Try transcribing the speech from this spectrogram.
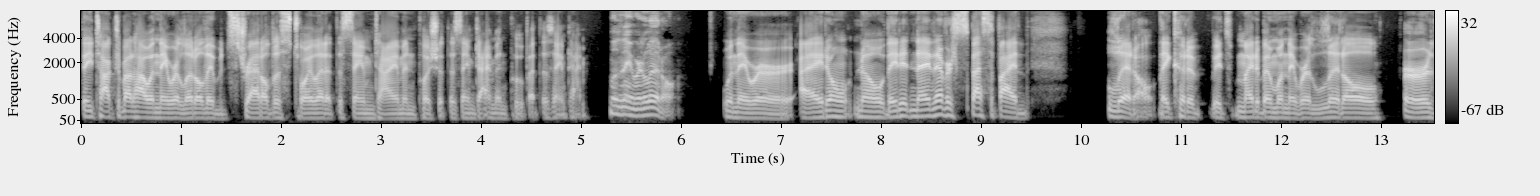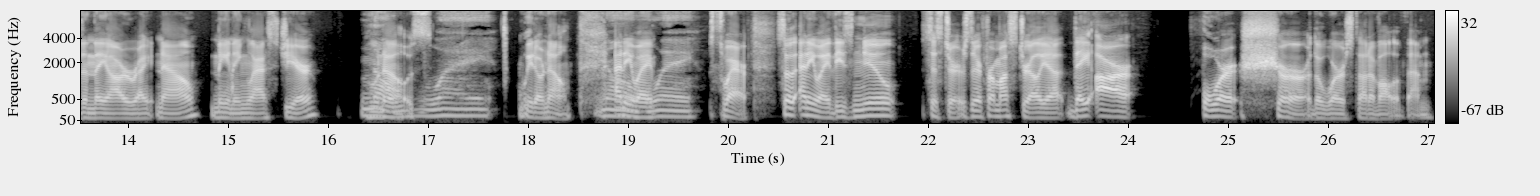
They talked about how when they were little, they would straddle this toilet at the same time and push at the same time and poop at the same time. When they were little. When they were, I don't know, they didn't, they never specified little. They could have, it might have been when they were littler than they are right now, meaning last year. Who no knows? way. We don't know. No Anyway. way. Swear. So, anyway, these new sisters, they're from Australia. They are for sure the worst out of all of them.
